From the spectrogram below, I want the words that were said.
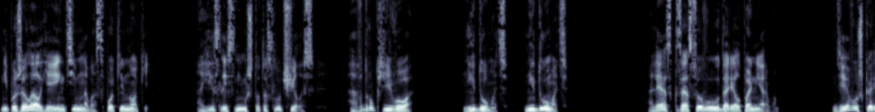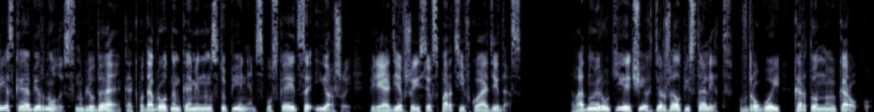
не пожелал ей интимного споки-ноки. А если с ним что-то случилось? А вдруг его... Не думать, не думать. Лязг засова ударил по нервам. Девушка резко обернулась, наблюдая, как по добротным каменным ступеням спускается Иржи, переодевшийся в спортивку «Адидас». В одной руке чех держал пистолет, в другой — картонную коробку.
